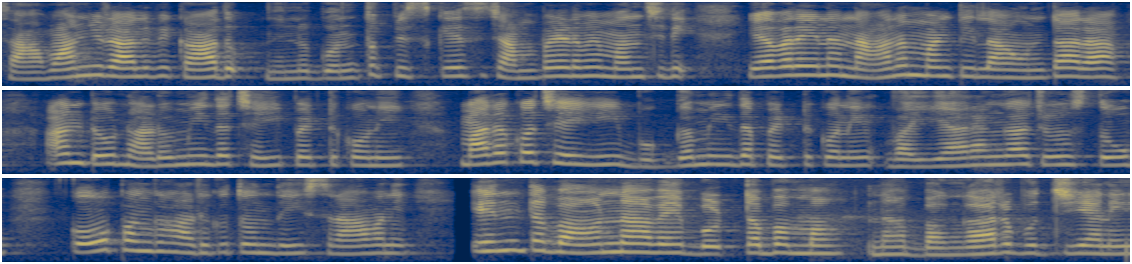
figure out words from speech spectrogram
సామాన్యురాలివి కాదు నిన్ను గొంతు పిసికేసి చంపేయడమే మంచిది. ఎవరైనా నానమ్మంటే ఇలా ఉంటారా? అంటూ నడు మీద చేయి పెట్టుకొని మరొక చెయ్యి బుగ్గ మీద పెట్టుకొని వయ్యారంగా చూస్తూ కోపంగా అడుగుతుంది శ్రావణి. ఎంత బాగున్నావే బుట్టబొమ్మ నా బంగారు బుజ్జి అని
